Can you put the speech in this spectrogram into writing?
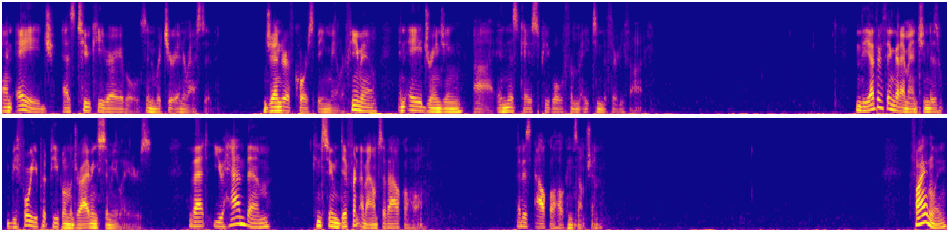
and age as two key variables in which you're interested. Gender, of course, being male or female, and age ranging, uh, in this case, people from 18 to 35. The other thing that I mentioned is before you put people in the driving simulators, that you had them consume different amounts of alcohol. That is alcohol consumption. Finally,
